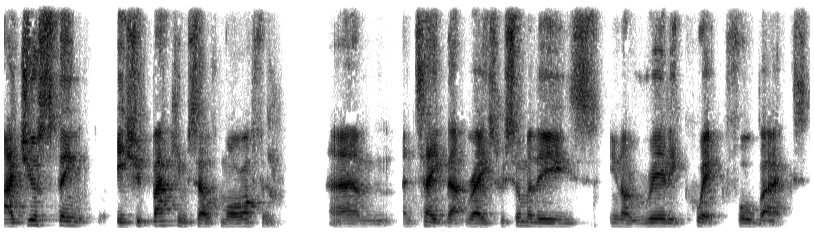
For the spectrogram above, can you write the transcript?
I just think he should back himself more often um, and take that race with some of these, you know, really quick fullbacks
